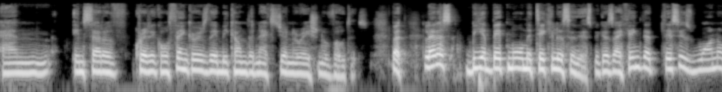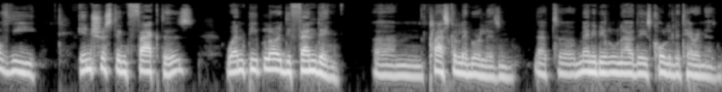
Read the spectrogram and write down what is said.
And instead of critical thinkers, they become the next generation of voters. But let us be a bit more meticulous in this, because I think that this is one of the interesting factors when people are defending um, classical liberalism that uh, many people nowadays call libertarianism.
